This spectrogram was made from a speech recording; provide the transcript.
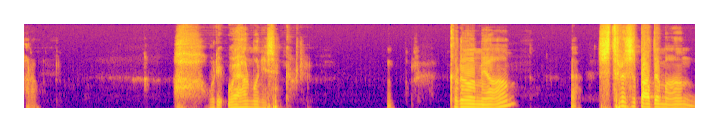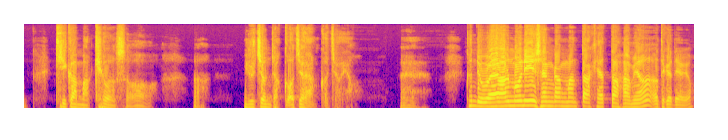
알아. 아, 우리 외할머니 생각을. 음. 그러면 스트레스 받으면 기가 막혀서 유전자 꺼져요, 안 꺼져요? 네. 근데 외할머니 생각만 딱 했다 하면 어떻게 돼요?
